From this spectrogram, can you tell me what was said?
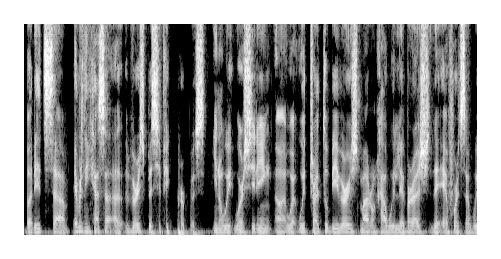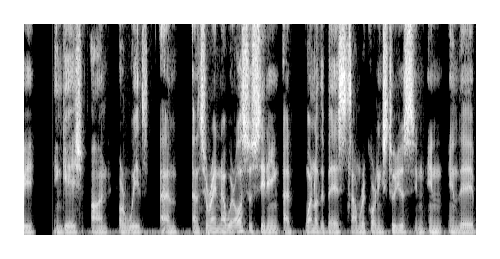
but it's, um, everything has a, a, very specific purpose. You know, we, we're sitting, uh, we, we try to be very smart on how we leverage the efforts that we engage on or with. And, and so right now we're also sitting at one of the best sound recording studios in, in, in the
